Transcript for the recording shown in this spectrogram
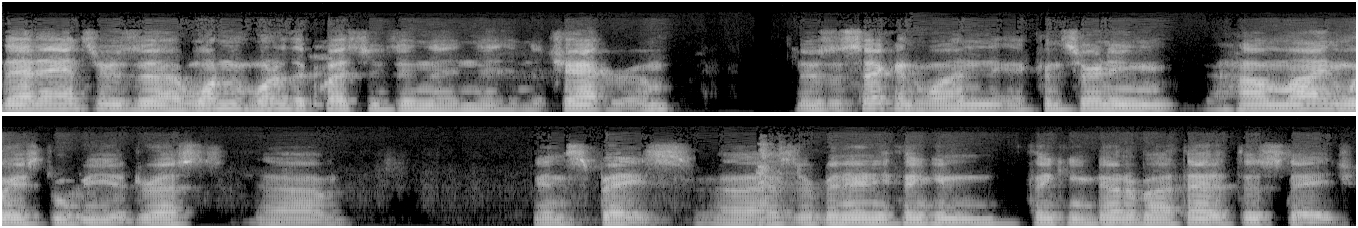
That answers uh, one one of the questions in the, in the, in the chat room. There's a second one concerning how mine waste will be addressed um, in space. Uh, has there been any thinking thinking done about that at this stage?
